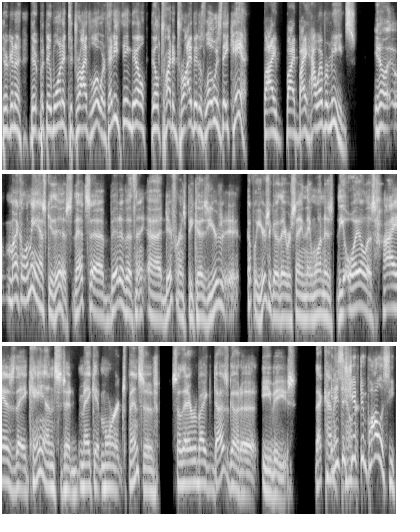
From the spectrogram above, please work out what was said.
They're going to, but they want it to drive lower. If anything, they'll they'll try to drive it as low as they can by by by however means. You know, Michael, let me ask you this. That's a bit of a th- uh, difference because years, a couple years ago, they were saying they wanted the oil as high as they can to make it more expensive so that everybody does go to EVs. That kind it of is counter- a shift in policy.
